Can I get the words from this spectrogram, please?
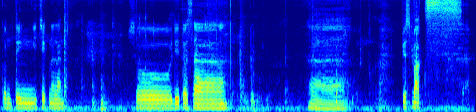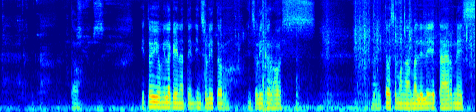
konting i-check na lang. So dito sa ah fuse box. Ito. Ito yung ilagay natin insulator. Insulator hose. Ah, ito sa mga maliliit harness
